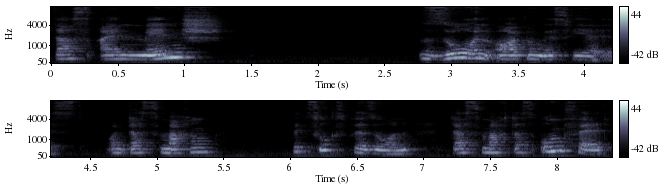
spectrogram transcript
dass ein Mensch so in Ordnung ist, wie er ist. Und das machen Bezugspersonen, das macht das Umfeld,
